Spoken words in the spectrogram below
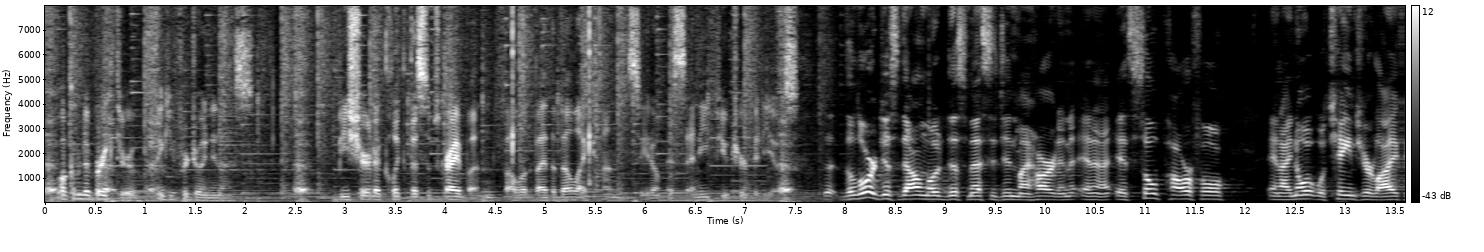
Welcome to Breakthrough. Thank you for joining us. Be sure to click the subscribe button followed by the bell icon so you don't miss any future videos. The, the Lord just downloaded this message in my heart, and, and it's so powerful, and I know it will change your life.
